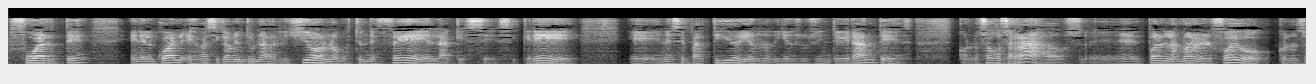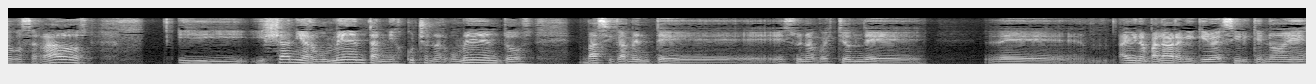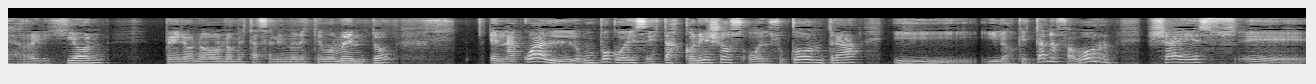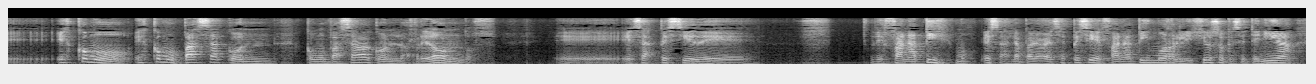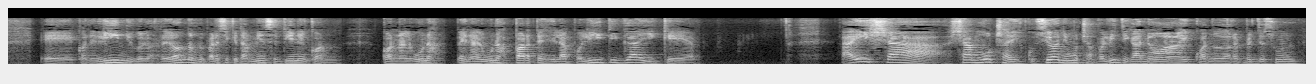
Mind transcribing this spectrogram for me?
fuerte, en el cual es básicamente una religión, una cuestión de fe en la que se, se cree en ese partido y en, sus integrantes con los ojos cerrados, ponen las manos en el fuego con los ojos cerrados y, y ya ni argumentan ni escuchan argumentos. Básicamente es una cuestión de, de... Hay una palabra que quiero decir que no es religión, pero no, no me está saliendo en este momento, en la cual un poco es estás con ellos o en su contra y, y los que están a favor ya es eh, es como es como pasa con como pasaba con los redondos. Eh, esa especie de de fanatismo, esa es la palabra, esa especie de fanatismo religioso que se tenía eh, con el indio y con los redondos, me parece que también se tiene con, con algunas, en algunas partes de la política y que ahí ya, ya mucha discusión y mucha política no hay cuando de repente es un,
